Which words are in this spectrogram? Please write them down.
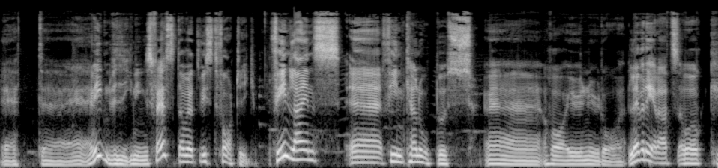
ett, eh, en invigningsfest av ett visst fartyg. Finnlines eh, Finn Canopus eh, har ju nu då levererats och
